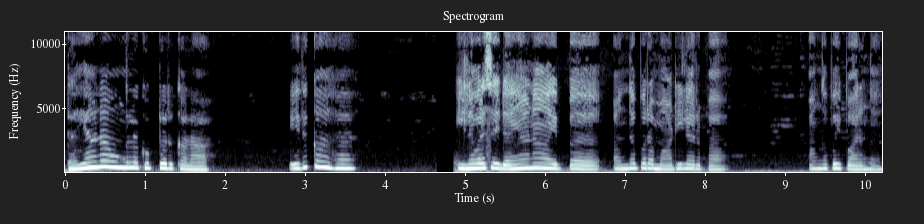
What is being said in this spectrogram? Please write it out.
டயானா உங்களை கூப்பிட்டுருக்காளா? எதுக்காக? இளவரசி டயானா இப்போ அந்தப்புற மாடியில் இருப்பா. அங்கே போய் பாருங்கள்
